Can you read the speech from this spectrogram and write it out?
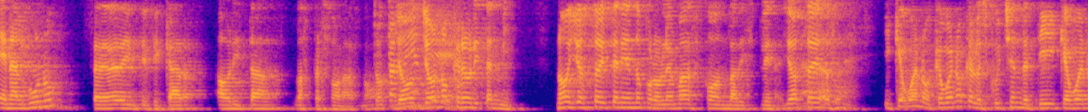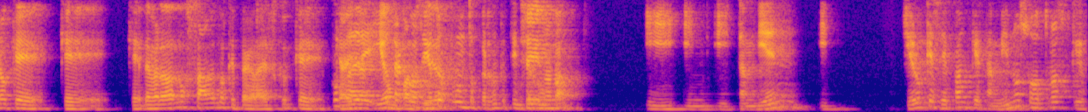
en alguno se debe de identificar ahorita las personas, ¿no? Yo, Totalmente. yo no creo ahorita en mí. No, yo estoy teniendo problemas con la disciplina. Yo estoy... Claro. o sea, y qué bueno, qué bueno que lo escuchen de ti, qué bueno que, que, que de verdad no sabes lo que te agradezco que, que Compadre, hayas y otra cosa, y otro punto, perdón que te Sí, no, interrumpa. no. Y, y- y también, y quiero que sepan que también nosotros que,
